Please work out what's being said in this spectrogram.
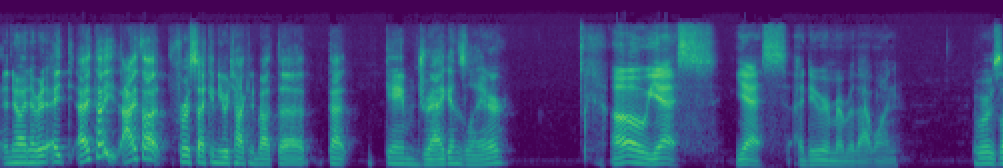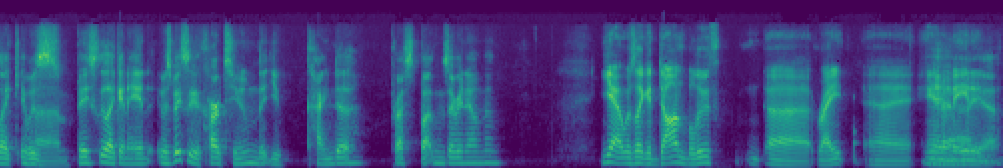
And no, I never. I, I thought. I thought for a second you were talking about the that game Dragon's Lair, Oh yes, yes, I do remember that one. where it was like it was Um, basically like an. It was basically a cartoon that you kind of pressed buttons every now and then. Yeah, it was like a Don Bluth, uh, right? Uh, animated yeah.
